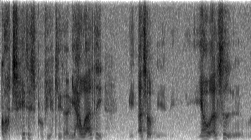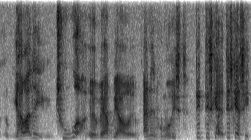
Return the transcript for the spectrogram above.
går tættest på virkeligheden. Jeg har jo aldrig, altså, jeg har jo altid, jeg har jo aldrig tur øh, være, være andet end humorist. Det, det, skal, det skal jeg sige.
